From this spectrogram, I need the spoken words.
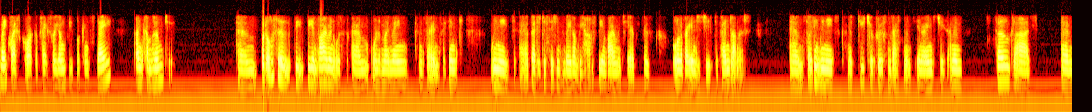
make West Cork a place where young people can stay and come home to. Um, but also, the, the environment was um, one of my main concerns. I think we need uh, better decisions made on behalf of the environment here because all of our industries depend on it. Um, so I think we need kind of future-proof investments in our industries, and I'm so glad um,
